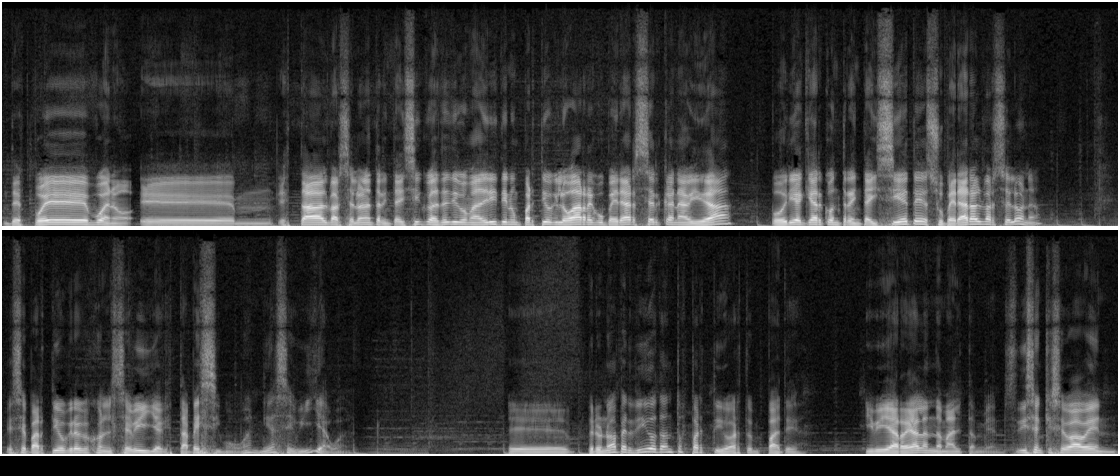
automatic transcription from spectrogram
después, bueno, em, está el Barcelona 35, el Atlético de Madrid tiene un partido que lo va a recuperar cerca de Navidad, podría quedar con 37, superar al Barcelona. Ese partido creo que es con el Sevilla, que está pésimo, weón. Mira Sevilla, weón. Eh, pero no ha perdido tantos partidos, harto empate. Y Villarreal anda mal también. Dicen que se va a Ben,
